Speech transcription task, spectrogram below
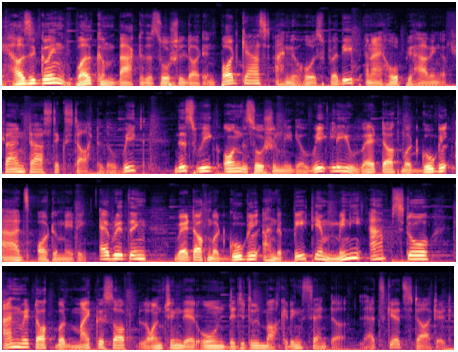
how's it going? Welcome back to the Social.in podcast. I'm your host Pradeep, and I hope you're having a fantastic start to the week. This week on the Social Media Weekly, we're talking about Google Ads automating everything, we're talking about Google and the Paytm Mini App Store, and we're talking about Microsoft launching their own digital marketing center. Let's get started.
